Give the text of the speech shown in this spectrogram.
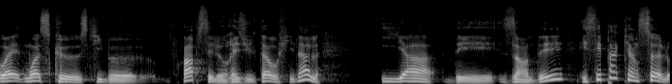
Ouais, moi, ce, que, ce qui me frappe, c'est le résultat au final. Il y a des indés, et c'est pas qu'un seul.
